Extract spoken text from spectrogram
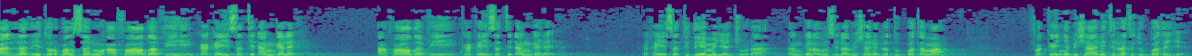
الذي تربان سنو أفاض فيه ككيستي أنقلئ afaada fi ka keeysatti dhangala'e ka keeysatti deeme jechuudha dhangala'uun silaa bishaanirra dubbatamaa fakkeenya bishaaniiti irratti dubbate jedhe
